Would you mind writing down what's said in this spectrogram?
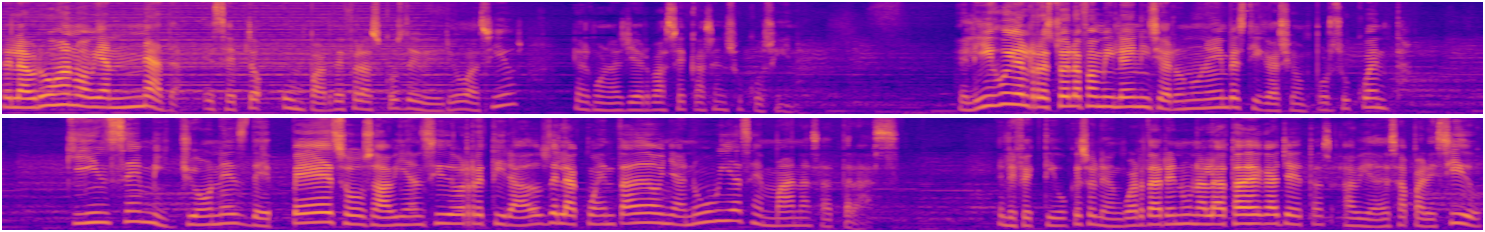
De la bruja no había nada, excepto un par de frascos de vidrio vacíos y algunas hierbas secas en su cocina. El hijo y el resto de la familia iniciaron una investigación por su cuenta. 15 millones de pesos habían sido retirados de la cuenta de Doña Nubia semanas atrás. El efectivo que solían guardar en una lata de galletas había desaparecido,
